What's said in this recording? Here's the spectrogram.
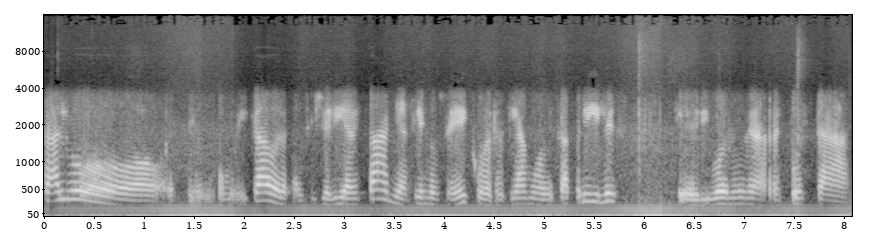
salvo este, un comunicado de la Cancillería de España haciéndose eco del reclamo de Capriles, que derivó en una respuesta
